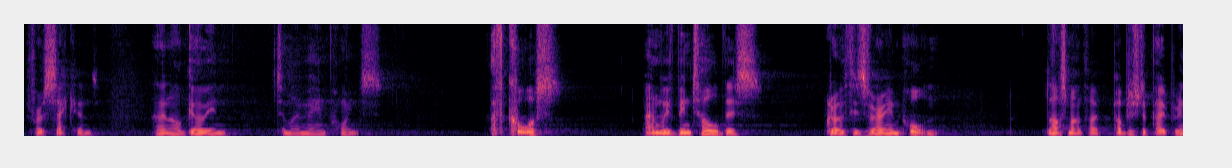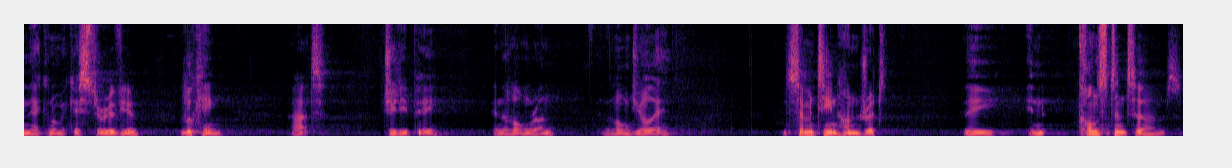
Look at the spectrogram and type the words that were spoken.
for a second, and then I'll go in to my main points. Of course, and we've been told this, growth is very important. Last month, I published a paper in the Economic History Review looking at GDP in the long run, in the longue durée. In 1700, the, in constant terms,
